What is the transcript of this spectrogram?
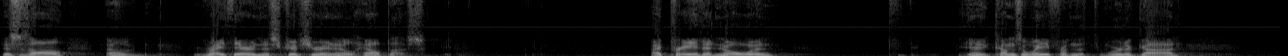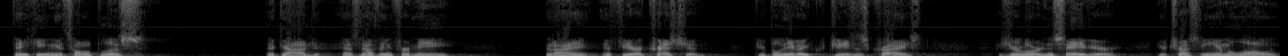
This is all uh, right there in the scripture, and it'll help us. I pray that no one comes away from the Word of God thinking it's hopeless, that God has nothing for me, that I, if you're a Christian, if you believe in Jesus Christ as your Lord and Savior, you're trusting Him alone.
